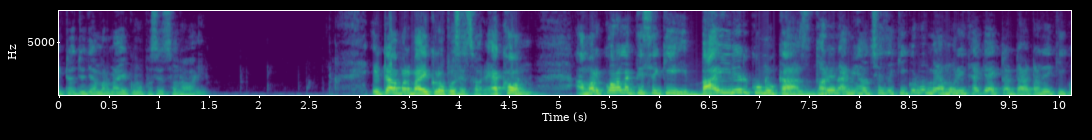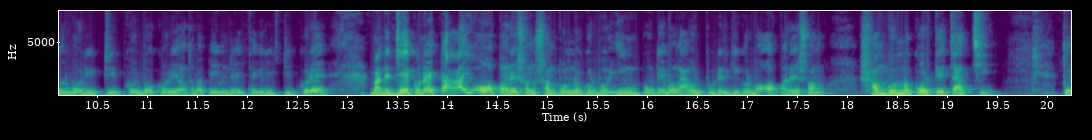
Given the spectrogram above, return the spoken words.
এটা যদি আমার মাইক্রো প্রসেসর হয় এটা আমার মাইক্রো প্রসেসর এখন আমার করা লাগতেছে কি, বাইরের কোনো কাজ, ধরেন আমি হচ্ছে যে কি করব মেমোরি থেকে একটা ডাটারে কি করব রিট্রিপ করব, করে অথবা পেন ড্রাইভ থেকে রিট্রিপ করে মানে যে কোনো একটা আইও অপারেশন সম্পূর্ণ করব। ইনপুট এবং আউটপুটের কি করব অপারেশন সম্পূর্ণ করতে চাচ্ছি। তো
